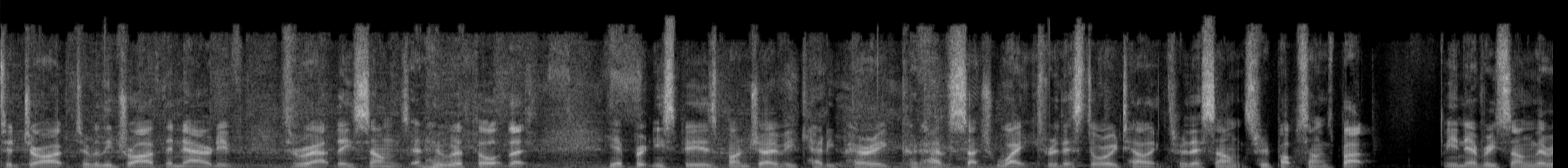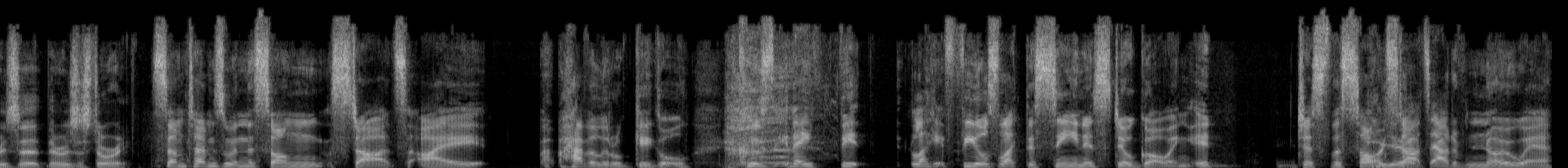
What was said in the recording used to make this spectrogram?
to drive to really drive the narrative throughout these songs. And who would have thought that yeah, Britney Spears, Bon Jovi, Katy Perry could have such weight through their storytelling, through their songs, through pop songs. But in every song there is a there is a story. sometimes when the song starts, I have a little giggle because they fit like it feels like the scene is still going. It just the song Oh, yeah. starts out of nowhere.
